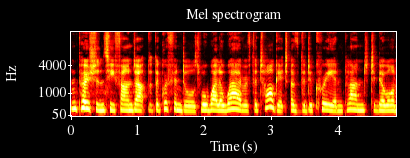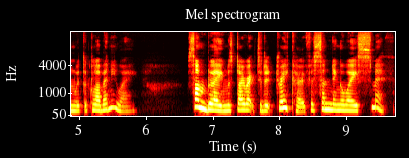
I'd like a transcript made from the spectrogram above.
In potions, he found out that the Gryffindors were well aware of the target of the decree and planned to go on with the club anyway. Some blame was directed at Draco for sending away Smith,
